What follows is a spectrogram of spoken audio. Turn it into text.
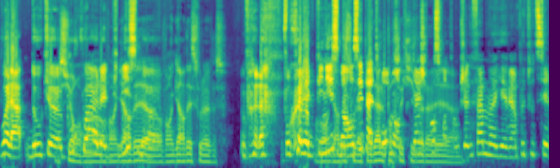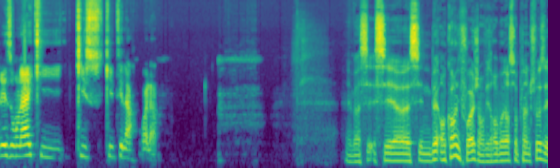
Voilà, donc euh, pourquoi l'alpinisme euh, On va en garder sous la... Voilà, pourquoi l'alpinisme? Bah, On sait pas trop, mais en tout cas, je pense qu'en tant que jeune femme, il y avait un peu toutes ces raisons-là qui, qui, qui étaient là, voilà. Eh ben c'est euh, une belle... encore une fois j'ai envie de revenir sur plein de choses et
